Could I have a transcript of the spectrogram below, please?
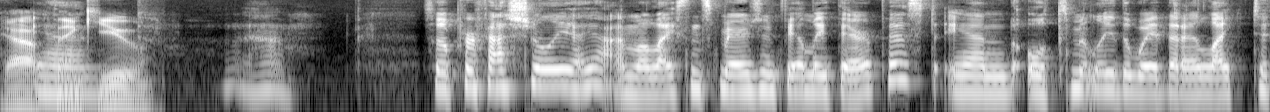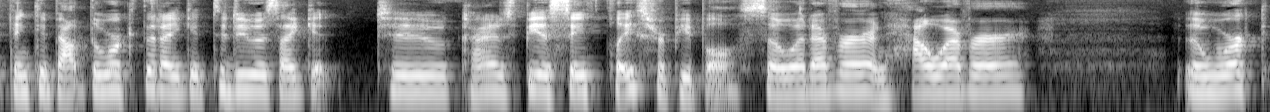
Yeah, and, thank you. Yeah. So professionally, yeah, I'm a licensed marriage and family therapist, and ultimately, the way that I like to think about the work that I get to do is I get to kind of just be a safe place for people. So whatever and however the work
